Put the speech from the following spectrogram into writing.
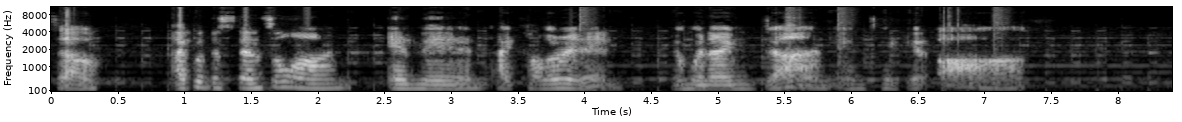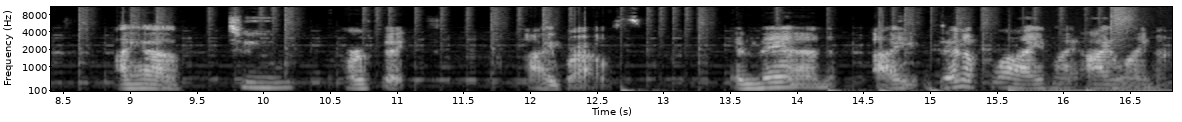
So I put the stencil on and then I color it in. And when I'm done and take it off, I have two perfect eyebrows. And then I then apply my eyeliner.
